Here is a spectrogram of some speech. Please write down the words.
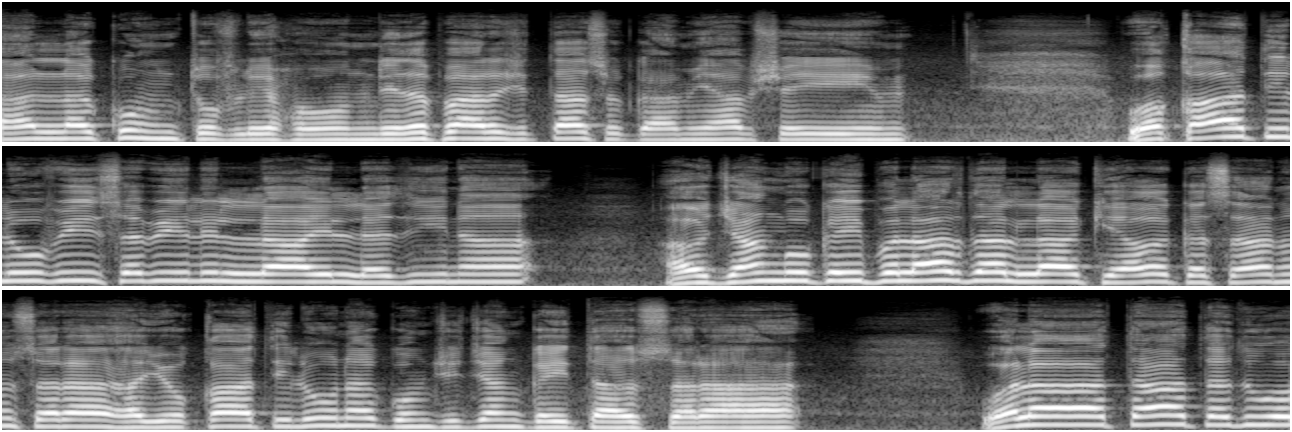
لعلكم تفلحون دې لپاره چې تاسو کامیاب شئ وقاتلوا في سبيل الله الذين او جنگو کوي په لار د الله کې هغه کسانو سره یو قاتلونکم چې جنگ کوي تاسو سره ولا تعتدوا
